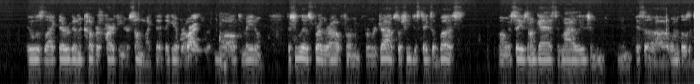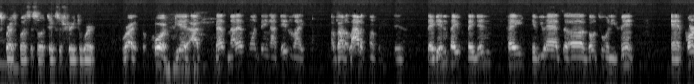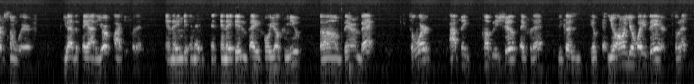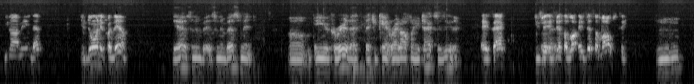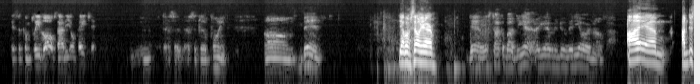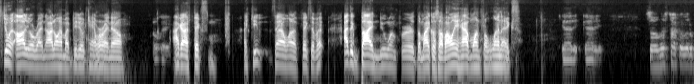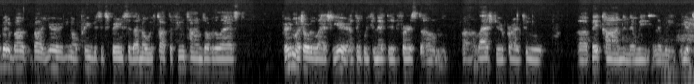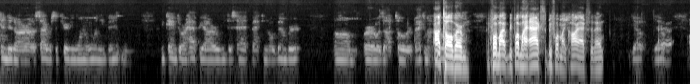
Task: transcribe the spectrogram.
it was like they were gonna cover parking or something like that. They gave her a Right. you know, ultimatum because she lives further out from from her job, so she just takes a bus. Um, it saves on gas and mileage, and, and it's a uh, one of those express buses, so it takes her straight to work. right. Of course. Yeah, I that's now that's one thing I didn't like about a lot of companies is they didn't pay they didn't pay if you had to uh go to an event and park somewhere, you had to pay out of your pocket for that. And they di- and they and, and they didn't pay for your commute um there and back to work. I think companies should pay for that because if you're on your way there. So that's you know what I mean? That's you're doing it for them. Yeah, it's an it's an investment um, in your career that, that you can't write off on your taxes either. Exactly. You So just, it's just a lo- it's just a loss to you. hmm It's a complete loss out of your paycheck. hmm That's a that's a good point. Um, Ben, Yep, I'm still here. yeah, let's talk about. Do you are you able to do video or no? I am. I'm just doing audio right now. I don't have my video camera right now. Okay, I gotta fix. I keep saying I want to fix it, but I have to buy a new one for the Microsoft. I only have one for Linux. got it, got it. So let's talk a little bit about about your you know previous experiences. I know we've talked a few times over the last, pretty much over the last year. I think we connected first um, uh, last year prior to uh, BitCon, and then we and then we, we attended our uh, cybersecurity one-on-one event. And you came to our happy hour we just had back in November, um, or it was October. Back in October. October before my before my acc before my car accident. Yep, yep.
